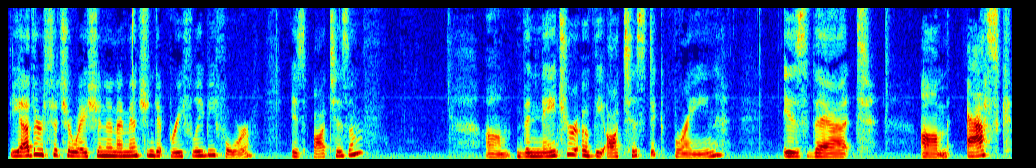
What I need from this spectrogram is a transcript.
the other situation, and I mentioned it briefly before, is autism. Um, the nature of the autistic brain is that um, ask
